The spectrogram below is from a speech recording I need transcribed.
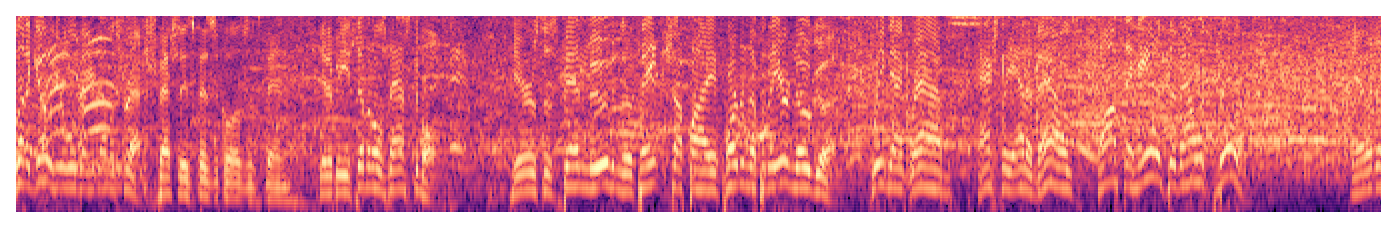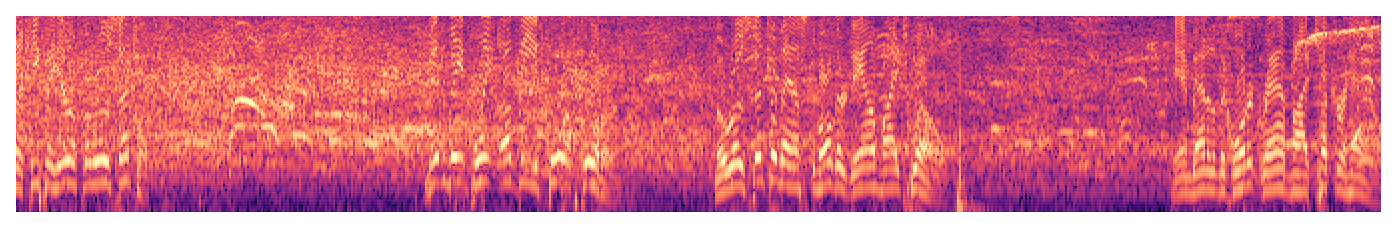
let it go here a little bit here down the stretch. Especially as physical as it's been. Going to be Seminoles basketball. Here's the spin move into the paint. Shot by Parton up in the air. No good. Rebound grab actually out of bounds off the hands of Alex Miller. And they're going to keep it here with Monroe Central. Midway point of the fourth quarter. Monroe Central basketball, they're down by 12. And Inbound into the corner, grabbed by Tucker Howe.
